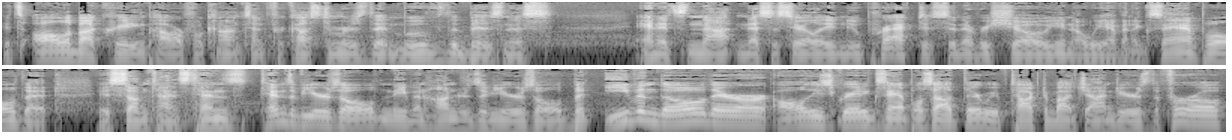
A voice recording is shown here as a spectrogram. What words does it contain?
it's all about creating powerful content for customers that move the business. And it's not necessarily a new practice. In every show, you know, we have an example that is sometimes tens tens of years old and even hundreds of years old. But even though there are all these great examples out there, we've talked about John Deere's The Furrow.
